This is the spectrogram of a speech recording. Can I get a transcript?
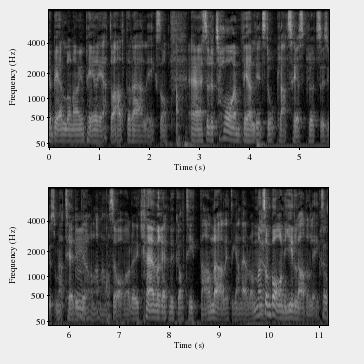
rebellerna och imperiet och allt det där liksom. Eh, så det tar en väldigt stor plats helt plötsligt just de här teddybjörnarna och så. Va? Det kräver rätt mycket av tittaren där lite grann även om man som barn gillar det liksom.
